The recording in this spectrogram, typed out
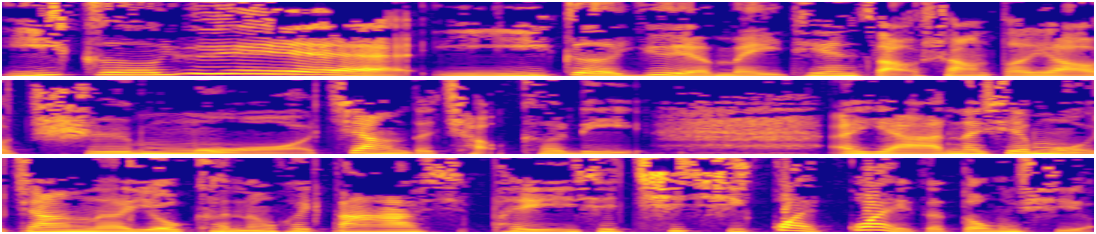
一个月，一个月每天早上都要吃抹酱的巧克力。哎呀，那些抹酱呢，有可能会搭配一些奇奇怪怪的东西。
